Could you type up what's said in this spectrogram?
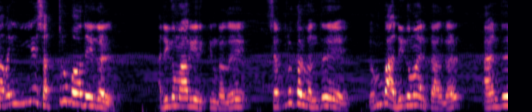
நிறைய சத்ருபாதைகள் அதிகமாக இருக்கின்றது. சத்ருக்கள் வந்து ரொம்ப அதிகமாக இருக்கார்கள். வந்து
